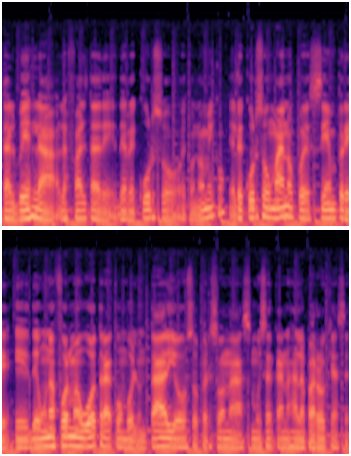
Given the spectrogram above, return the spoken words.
tal vez la, la falta de, de, recurso económico. El recurso humano pues siempre eh, de una forma u otra con voluntarios o personas muy cercanas a la parroquia se,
